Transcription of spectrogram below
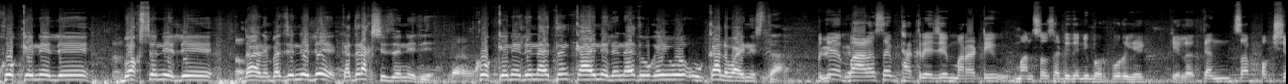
खोके नेले बॉक्स नेले डाळिंबाचे नेले का द्राक्षीचे नेले. खोके नेले नाहीत काय नेले नाहीत उगाही कालवाय निसता. म्हणजे बाळासाहेब ठाकरे जे मराठी माणसांसाठी त्यांनी भरपूर हे केलं त्यांचा पक्ष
